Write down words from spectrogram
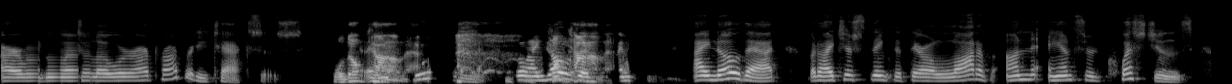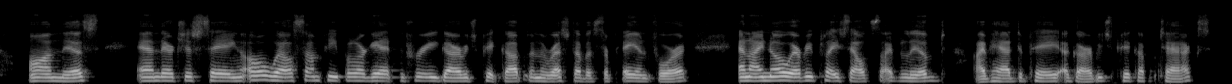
are we going to lower our property taxes? Well, don't And count on that. Well, I know Don't count on that, that. I'm- I know that, but I just think that there are a lot of unanswered questions on this. And they're just saying, oh, well, some people are getting free garbage pickup and the rest of us are paying for it. And I know every place else I've lived, I've had to pay a garbage pickup tax.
